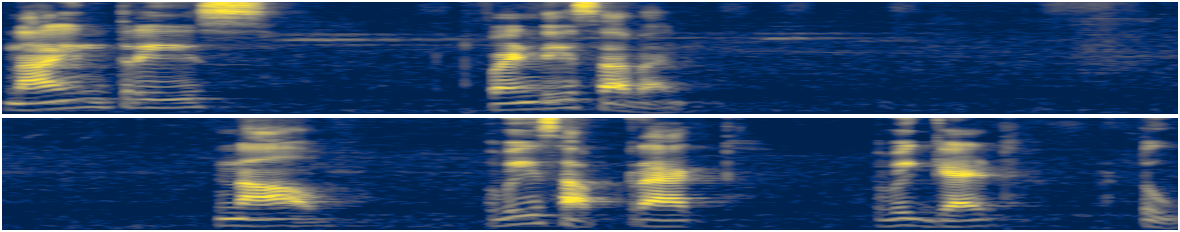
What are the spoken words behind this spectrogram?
9 threes 27. Now we subtract, we get 2.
